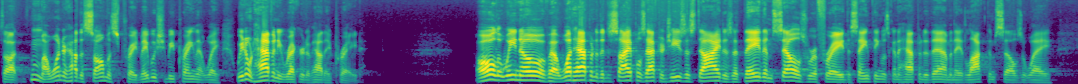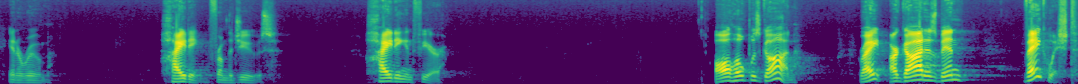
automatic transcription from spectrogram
thought, hmm, I wonder how the psalmist prayed. Maybe we should be praying that way. We don't have any record of how they prayed. All that we know about what happened to the disciples after Jesus died is that they themselves were afraid the same thing was going to happen to them, and they locked themselves away in a room, hiding from the Jews, hiding in fear. All hope was gone, right? Our God has been vanquished,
